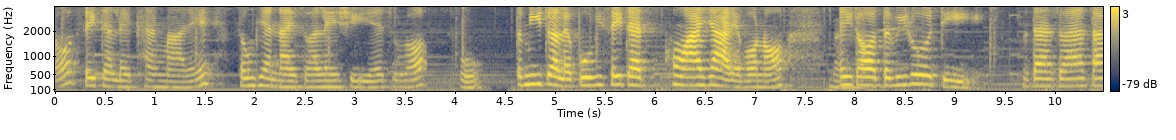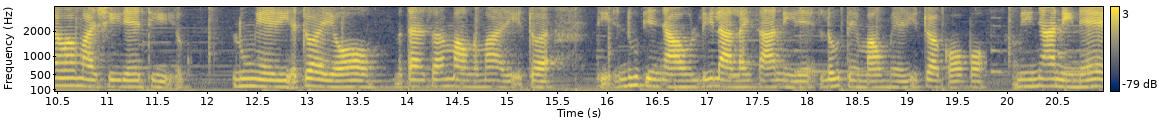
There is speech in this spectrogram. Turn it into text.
တော့စိတ်တက်လက်ခံပါတယ်ဆုံးဖြတ်နိုင်စွမ်းလည်းရှိရဲဆိုတော့ဟိုသမီးအတွက်လည်းပိုပြီးစိတ်တက်ခွန်အားရတယ်ပေါ့နော်အဲ့တော့သမီးတို့ဒီမတန်စွမ်းအတိုင်းဝမ်းမှာရှိတဲ့ဒီလူငယ်တွေအတွက်ရောမတန်စွမ်းမောင်နှမတွေအတွက်ဒီအမှုပညာကိုလေးလာလိုက်စားနေတဲ့အလုပ်တင်မောင်မယ်တွေအတွက်ကောပေါ့မင်းညာအနေနဲ့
